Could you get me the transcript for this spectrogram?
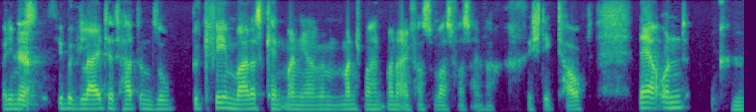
weil die ja. viel begleitet hat und so bequem war. Das kennt man ja. Manchmal hat man einfach sowas, was einfach richtig taugt. Naja, und okay.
